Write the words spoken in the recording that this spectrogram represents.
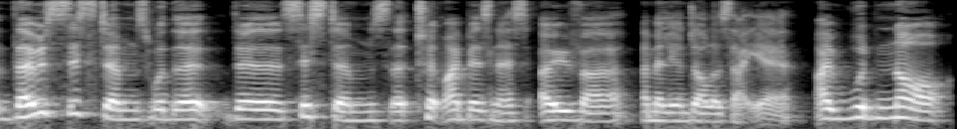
those systems were the, the systems that took my business over a million dollars that year. I would not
